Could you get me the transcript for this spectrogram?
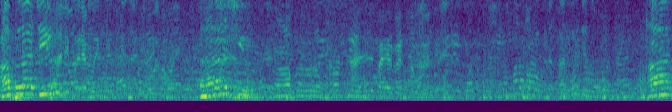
आपला जीव धाराशिव आज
